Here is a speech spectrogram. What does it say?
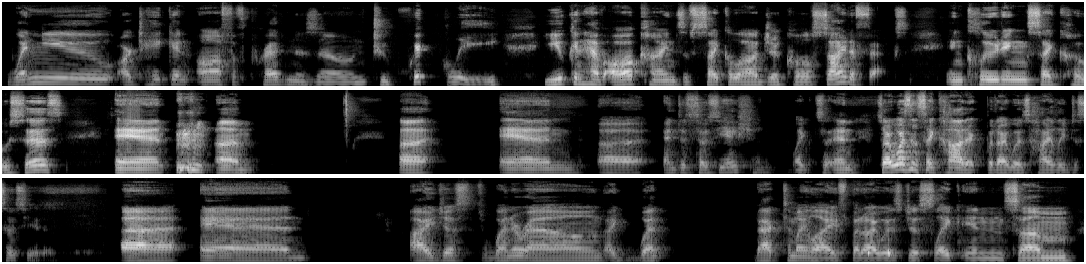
when you are taken off of prednisone too quickly, you can have all kinds of psychological side effects, including psychosis and um, uh, and uh, and dissociation. Like, and so I wasn't psychotic, but I was highly dissociative. Uh, and I just went around. I went back to my life, but I was just like in some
